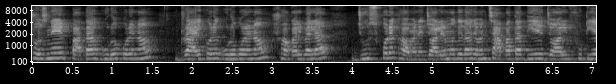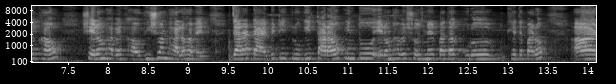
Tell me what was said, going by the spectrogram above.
সজনের পাতা গুঁড়ো করে নাও ড্রাই করে গুঁড়ো করে নাও, সকালবেলা জুস করে খাও। মানে জলের মধ্যে দাও, যেমন চা পাতা দিয়ে জল ফুটিয়ে খাও সেরমভাবে খাও, ভীষণ ভালো হবে। যারা ডায়াবেটিক রুগী, তারাও কিন্তু এরমভাবে সজনের পাতা গুঁড়ো খেতে পারো। আর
